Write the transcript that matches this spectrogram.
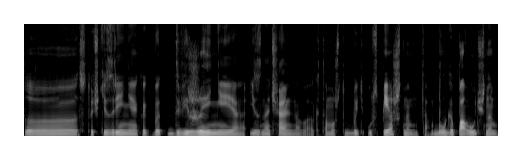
э, с точки зрения как бы движения изначального к тому, чтобы быть успешным, там, благополучным,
